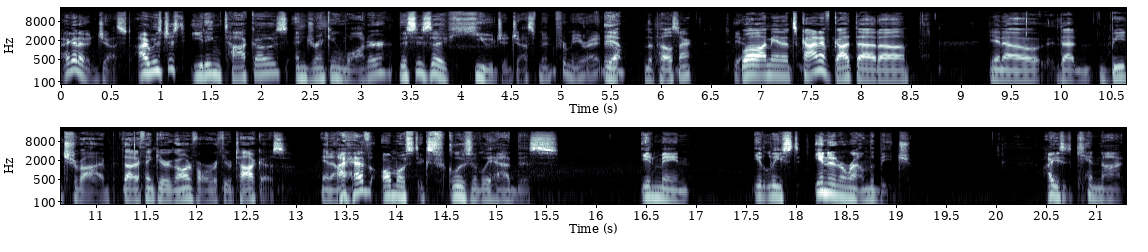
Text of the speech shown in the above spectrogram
I gotta adjust. I was just eating tacos and drinking water. This is a huge adjustment for me right now. Yep, the Pilsner. Yeah. Well, I mean, it's kind of got that, uh, you know, that beach vibe that I think you're going for with your tacos. You know, I have almost exclusively had this in Maine, at least in and around the beach. I cannot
